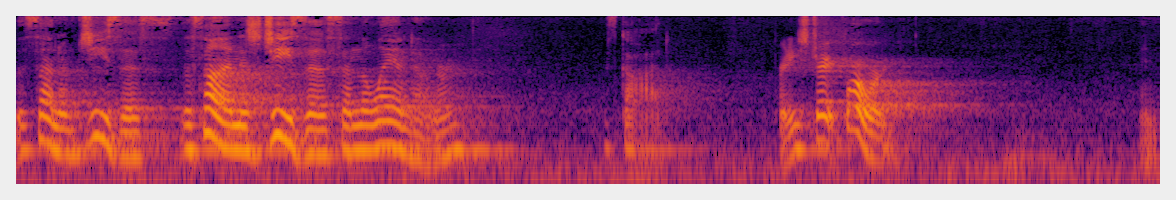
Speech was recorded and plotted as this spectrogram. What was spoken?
the son of Jesus, the son is Jesus, and the landowner is God. Pretty straightforward and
